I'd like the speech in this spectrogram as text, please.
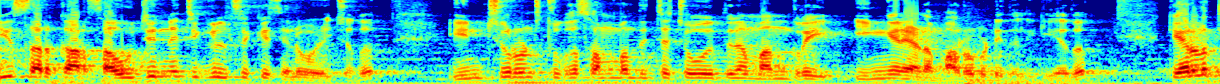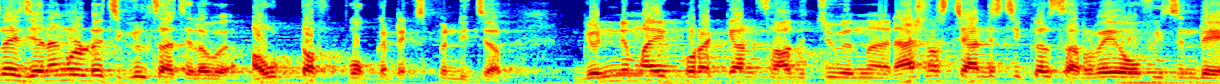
ഈ സർക്കാർ സൗജന്യ ചികിത്സയ്ക്ക് ചെലവഴിച്ചത്. ഇൻഷുറൻസ് തുക സംബന്ധിച്ച ചോദ്യത്തിന് മന്ത്രി ഇങ്ങനെയാണ് മറുപടി നൽകിയത്. കേരളത്തിലെ ജനങ്ങളുടെ ചികിത്സാ ചെലവ് ഔട്ട് ഓഫ് പോക്കറ്റ് എക്സ്പെൻഡിച്ചർ ഗണ്യമായി കുറയ്ക്കാൻ സാധിച്ചുവെന്ന് നാഷണൽ സ്റ്റാറ്റിസ്റ്റിക്കൽ സർവേ ഓഫീസിന്റെ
